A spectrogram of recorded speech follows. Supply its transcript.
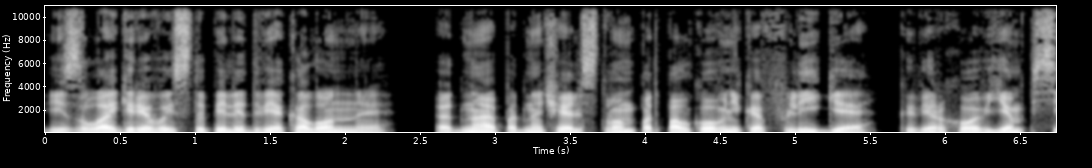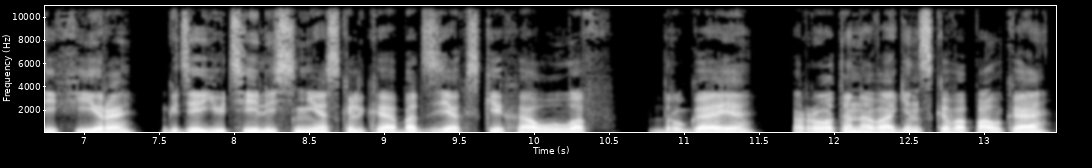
из лагеря выступили две колонны, Одна под начальством подполковника Флиге к верховьям Псифира, где ютились несколько абадзехских аулов, другая — рота Навагинского полка,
